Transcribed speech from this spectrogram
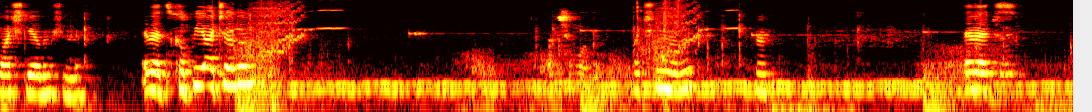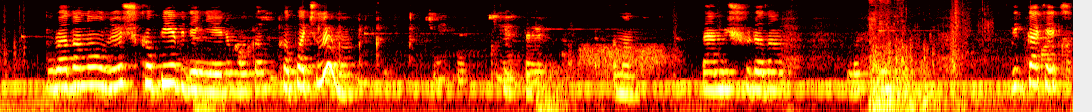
Başlayalım şimdi. Evet kapıyı açalım. Açılmadı. Açılmadı. Heh. Evet. Burada ne oluyor? Şu kapıya bir deneyelim bakalım. Kapı açılıyor mu? Tamam. Ben bir şuradan bakayım. Dikkat et.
